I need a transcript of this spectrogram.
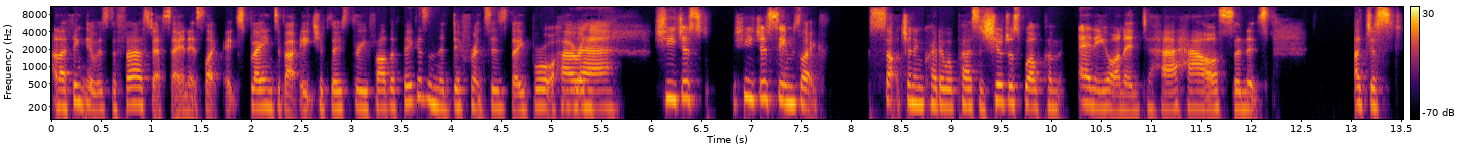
And I think it was the first essay. And it's like explains about each of those three father figures and the differences they brought her. And she just, she just seems like such an incredible person. She'll just welcome anyone into her house. And it's, I just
